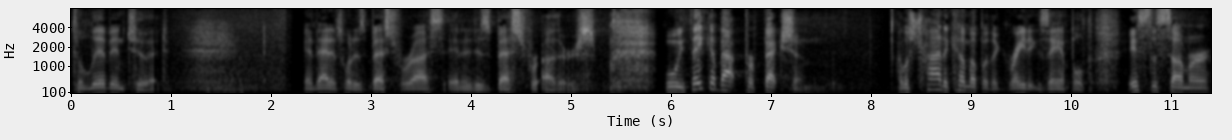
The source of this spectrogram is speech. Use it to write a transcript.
to live into it. And that is what is best for us and it is best for others. When we think about perfection, I was trying to come up with a great example. It's the summer,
